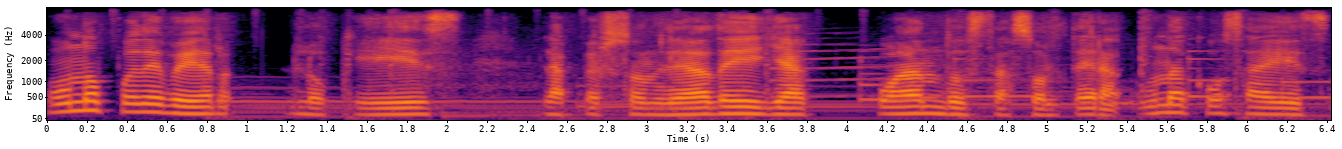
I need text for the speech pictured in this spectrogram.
Uno puede ver lo que es la personalidad de ella cuando está soltera. Una cosa es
